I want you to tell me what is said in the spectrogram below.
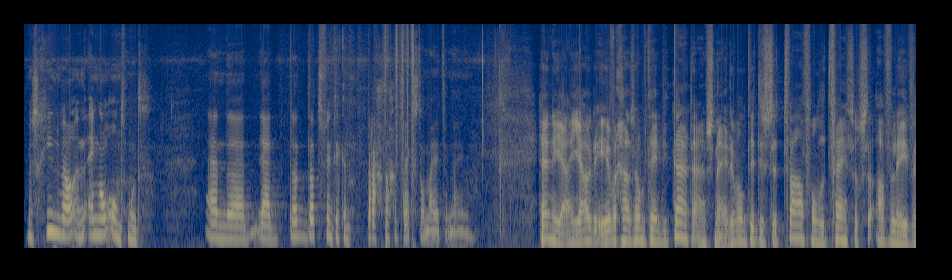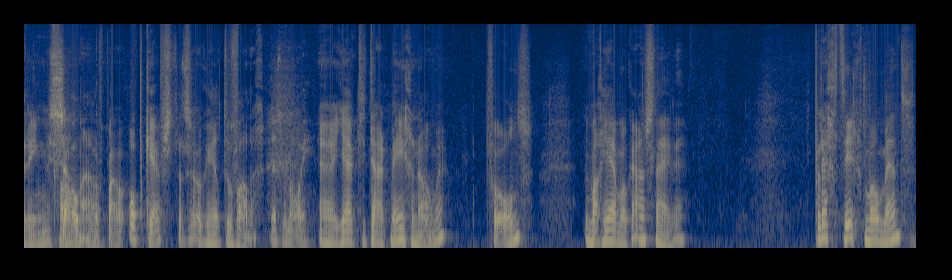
misschien wel een engel ontmoet. En eh, ja, dat, dat vind ik een prachtige tekst om mee te nemen. Henny, aan jou de eer. We gaan zo meteen die taart aansnijden, want dit is de 1250ste aflevering Zo. van Hour of Power op kerst. Dat is ook heel toevallig. Dat is mooi. Eh, jij hebt die taart meegenomen voor ons. Mag jij hem ook aansnijden? Plechtig moment.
